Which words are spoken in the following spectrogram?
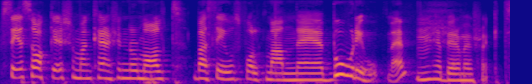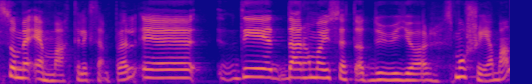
ser saker som man kanske normalt bara ser hos folk man eh, bor ihop med. Mm, jag ber om ursäkt. Som med Emma till exempel. Eh, det, där har man ju sett att du gör små scheman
